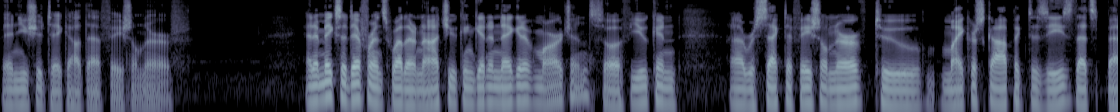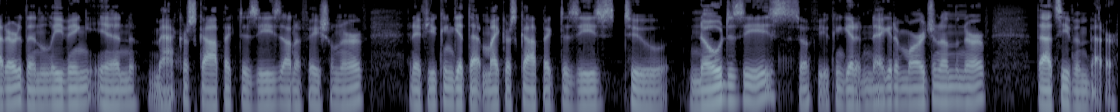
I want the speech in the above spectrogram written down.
then you should take out that facial nerve. And it makes a difference whether or not you can get a negative margin. So if you can uh, resect a facial nerve to microscopic disease, that's better than leaving in macroscopic disease on a facial nerve. And if you can get that microscopic disease to no disease, so if you can get a negative margin on the nerve, that's even better.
